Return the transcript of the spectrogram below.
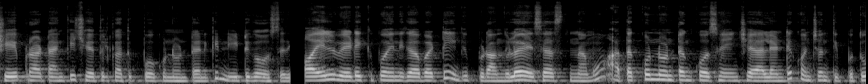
షేప్ రావటానికి చేతులు కతుక్కుపోకుండా ఉండటానికి నీట్గా వస్తుంది. ఆయిల్ వేడెక్కిపోయింది కాబట్టి ఇప్పుడు అందులో వేసేస్తున్నాము. అతక్కుండా ఉండటం కోసం ఏం చేయాలంటే కొంచెం తిప్పుతూ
